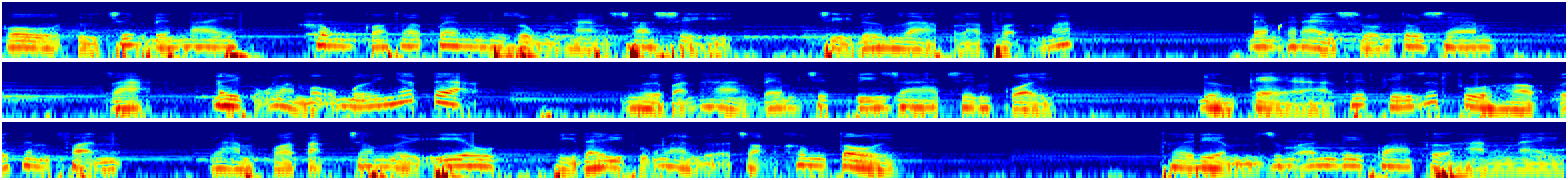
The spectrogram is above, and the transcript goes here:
Cô từ trước đến nay không có thói quen dùng hàng xa xỉ, chỉ đơn giản là thuận mắt. Đem cái này xuống tôi xem. Dạ, đây cũng là mẫu mới nhất đấy ạ. Người bán hàng đem chiếc ví ra trên quầy. Đường kẻ thiết kế rất phù hợp với thân phận, làm quà tặng cho người yêu thì đây cũng là lựa chọn không tồi. Thời điểm Dung Ân đi qua cửa hàng này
